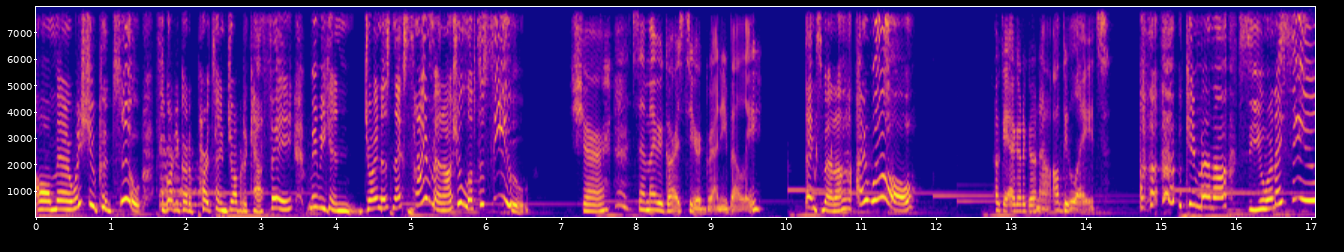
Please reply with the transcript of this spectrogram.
Oh man, I wish you could too. I forgot you got a part-time job at a cafe. Maybe you can join us next time, man. I should love to see you. Sure. Send my regards to your granny, Belly. Thanks, Mana. I will. Okay, I gotta go now. I'll be late. Okay, Mana. See you when I see you.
